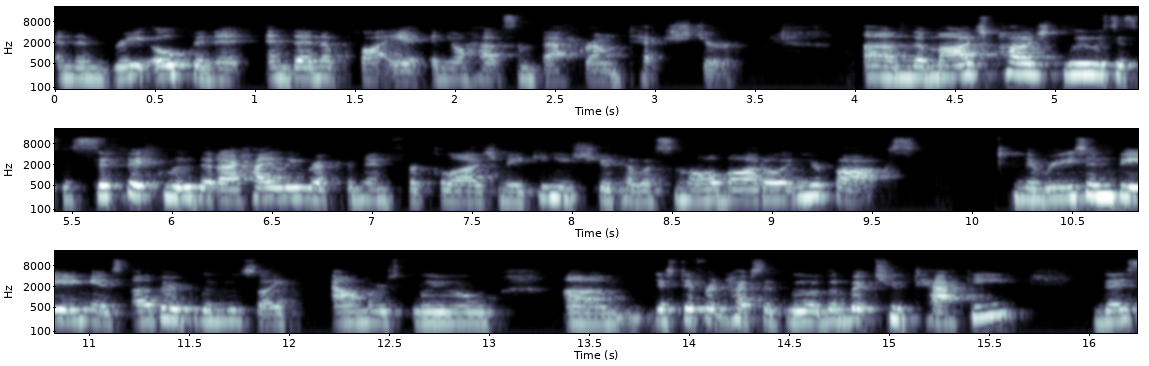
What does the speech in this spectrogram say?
and then reopen it and then apply it and you'll have some background texture. Um, the Mod Podge glue is a specific glue that I highly recommend for collage making. You should have a small bottle in your box. The reason being is other glues like Elmer's glue, um, just different types of glue, a little bit too tacky. This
